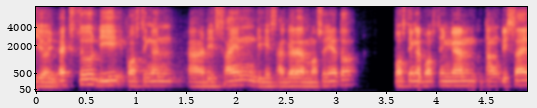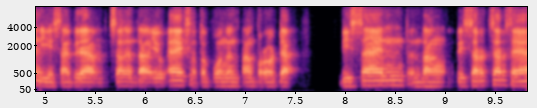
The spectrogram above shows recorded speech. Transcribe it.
UX tuh di postingan uh, desain di Instagram. Maksudnya tuh postingan-postingan tentang desain di Instagram, misalnya tentang UX ataupun tentang produk desain, tentang researcher, saya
